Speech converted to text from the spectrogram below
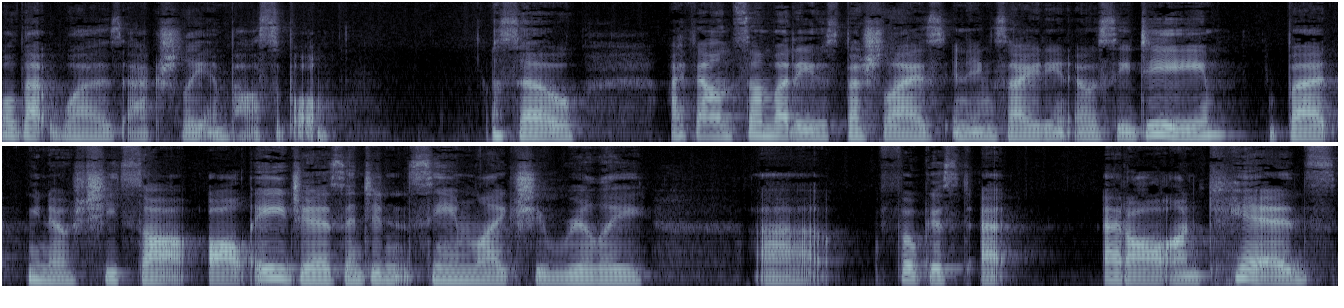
well, that was actually impossible. So I found somebody who specialized in anxiety and OCD, but you know she saw all ages and didn't seem like she really uh, focused at at all on kids.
